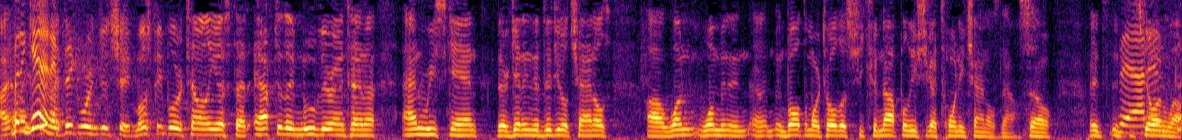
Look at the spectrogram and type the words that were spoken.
I, but again, I, I think we're in good shape. Most people are telling us that after they move their antenna and rescan, they're getting the digital channels. Uh, one woman in, uh, in Baltimore told us she could not believe she got 20 channels now. So it's, it's That going is well.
